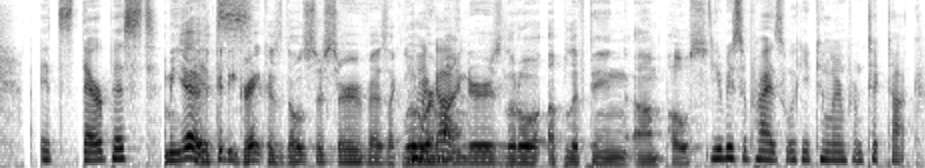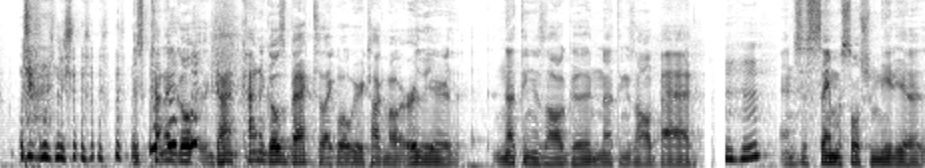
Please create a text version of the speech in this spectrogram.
it's therapist I mean, yeah, it could be great because those just serve as like Oh little God. reminders, little uplifting um, posts. you'd be surprised what you can learn from tiktok It's kind of go kind of goes back to like what we were talking about earlier. Nothing is all good, nothing's all bad, mm-hmm and it's the same with social media.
